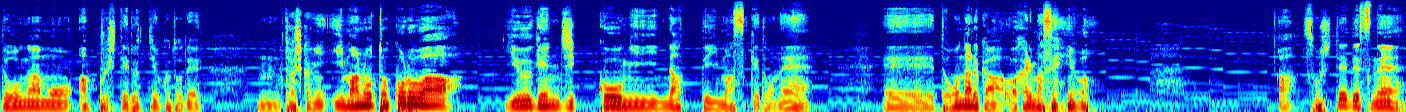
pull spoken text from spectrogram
動画もアップしてるっていうことで、うん、確かに今のところは有言実行になっていますけどね。えー、どうなるかわかりませんよ。あ、そしてですね、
